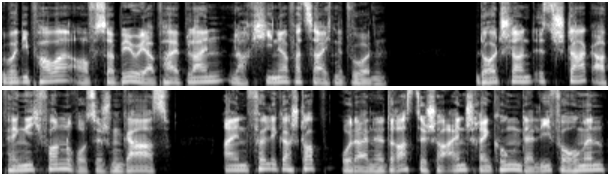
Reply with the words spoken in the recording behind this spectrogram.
über die Power of Siberia Pipeline nach China verzeichnet wurden. Deutschland ist stark abhängig von russischem Gas. Ein völliger Stopp oder eine drastische Einschränkung der Lieferungen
